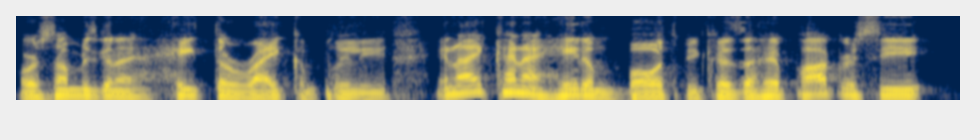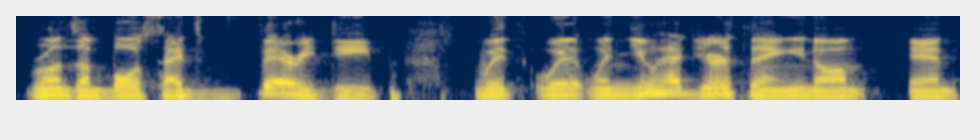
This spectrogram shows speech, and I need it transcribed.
or somebody's gonna hate the right completely, and I kind of hate them both because the hypocrisy runs on both sides very deep. With with when you had your thing, you know, and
